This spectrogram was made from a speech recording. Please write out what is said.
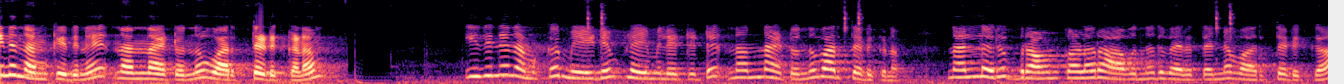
ഇനി നമുക്കിതിന് നന്നായിട്ടൊന്ന് വറുത്തെടുക്കണം. ഇതിനെ നമുക്ക് മീഡിയം ഫ്ലെയിമിലിട്ടിട്ട് നന്നായിട്ടൊന്ന് വറുത്തെടുക്കണം. നല്ലൊരു ബ്രൗൺ കളർ ആവുന്നത് വരെ തന്നെ വറുത്തെടുക്കുക.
